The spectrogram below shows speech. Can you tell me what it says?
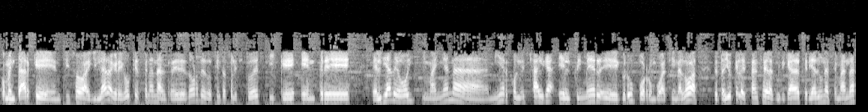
Comentar que Enciso Aguilar agregó que esperan alrededor de 200 solicitudes y que entre el día de hoy y mañana miércoles salga el primer eh, grupo rumbo a Sinaloa. Detalló que la estancia de las brigadas sería de una semana,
